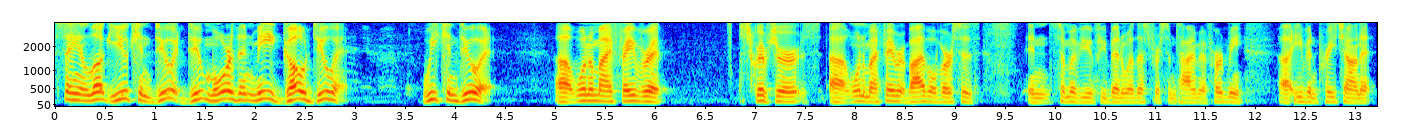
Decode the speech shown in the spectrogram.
saying, Look, you can do it. Do more than me. Go do it. We can do it. Uh, one of my favorite scriptures, uh, one of my favorite Bible verses, and some of you, if you've been with us for some time, have heard me uh, even preach on it,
